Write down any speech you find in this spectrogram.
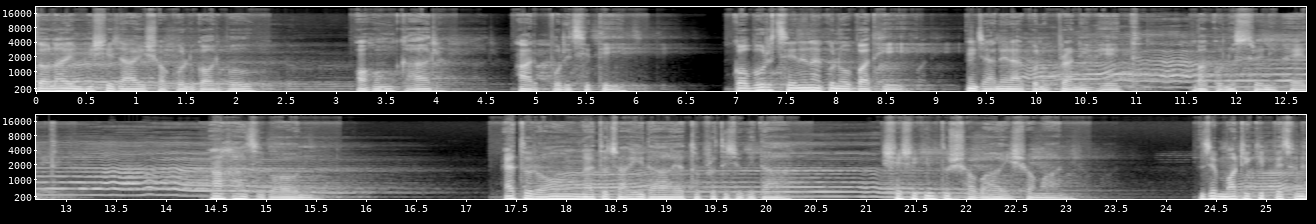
তলায় মিশে যায় সকল গর্ব, অহংকার আর পরিচিতি। কবর চেনে না কোনো উপাধি, জানে না কোনো প্রাণীভেদ বা কোনো শ্রেণীভেদ। আহা জীবন এত রং, এত চাহিদা, এত প্রতিযোগিতা, শেষে কিন্তু সবাই সমান। যে মাটিকে পেছনে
